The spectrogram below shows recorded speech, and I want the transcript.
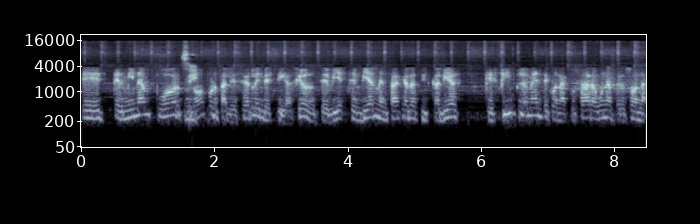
eh, terminan por no fortalecer la investigación. Se, se envía el mensaje a las fiscalías que simplemente con acusar a una persona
